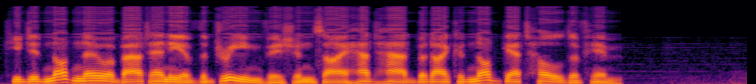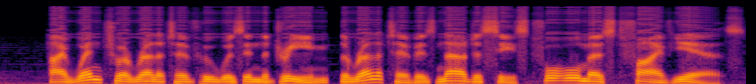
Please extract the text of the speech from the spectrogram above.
He did not know about any of the dream visions I had had but I could not get hold of him. I went to a relative who was in the dream, the relative is now deceased for almost five years.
